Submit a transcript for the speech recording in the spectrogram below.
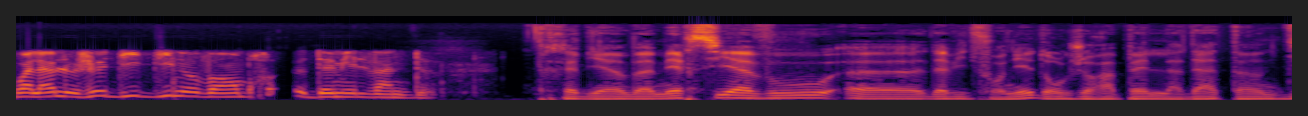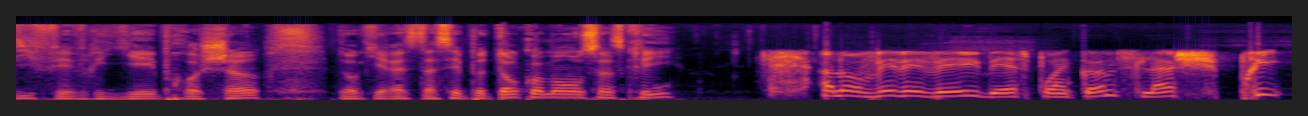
Voilà, le jeudi 10 novembre 2022. Très bien, bah merci à vous euh, David Fournier. Donc je rappelle la date, hein, 10 février prochain. Donc il reste assez peu de temps. Comment on s'inscrit? Alors www.ubs.com slash prix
